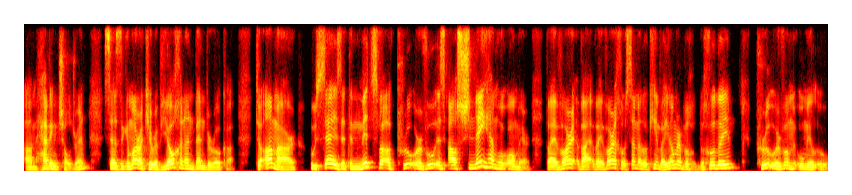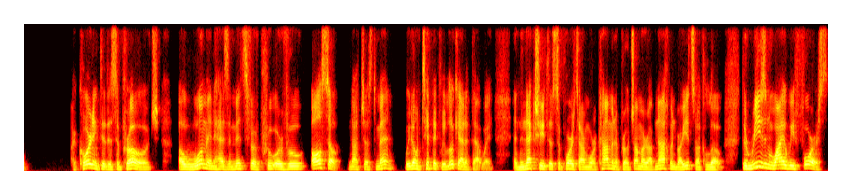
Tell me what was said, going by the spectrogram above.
um, having children. Says the Gemara Kirav Yochanan ben Beroka to Amar, who says that the mitzvah of pru urvu is al shnehem hu omer vayavarech osam elokim vayomer b'chulei pru urvu umilu. According to this approach, a woman has a mitzvah of pru urvu also, not just men. We don't typically look at it that way. And the next shita supports our more common approach. Amar Rav Nachman Bar Yitzchak Lo. The reason why we force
